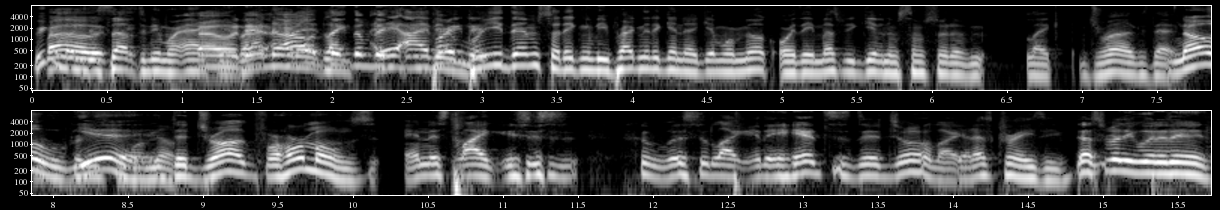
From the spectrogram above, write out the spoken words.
we can Bro, look this up to be more accurate. bro, but I they- know I that like niggas they either pregnant. breed them so they can be pregnant again to get more milk, or they must be giving them some sort of like drugs that no, yeah, the drug for hormones, and it's like it's just what's is like? It enhances their jaw, like yeah, that's crazy. That's really what it is.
